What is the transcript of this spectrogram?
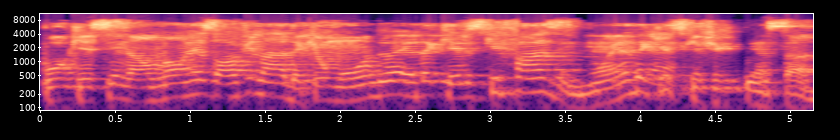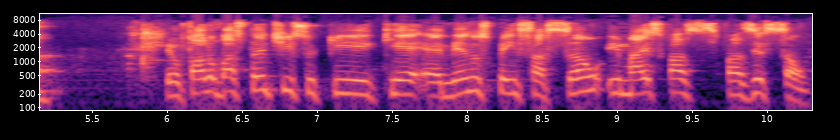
Porque senão não resolve nada, que o mundo é daqueles que fazem, não é daqueles é. que ficam pensando. Eu falo bastante isso, que, que é menos pensação e mais faz, fazeção.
